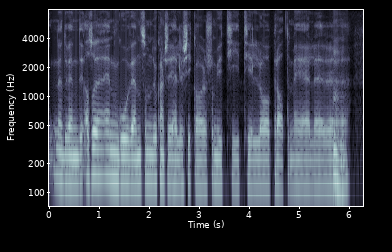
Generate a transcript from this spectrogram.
nødvendig Altså en god venn som du kanskje heller ikke har så mye tid til å prate med, eller mm. uh,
